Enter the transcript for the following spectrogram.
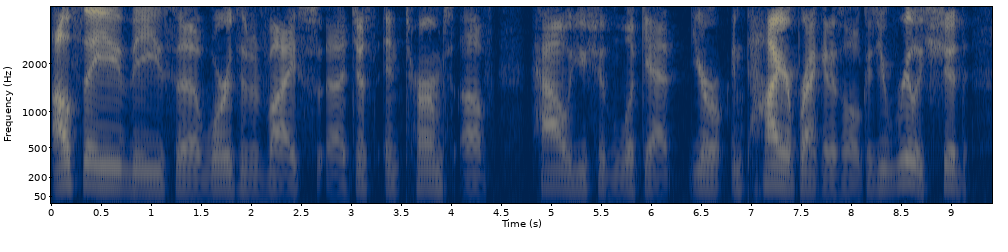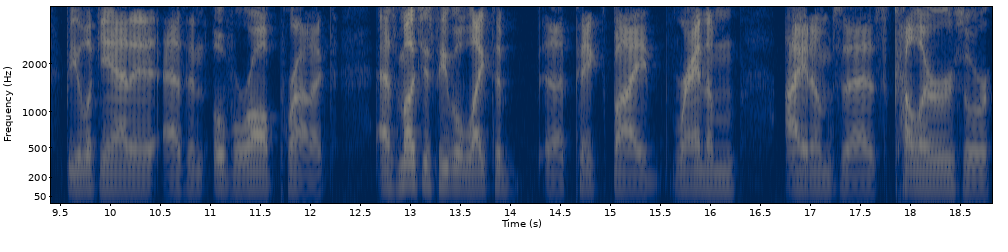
I'll say these uh, words of advice uh, just in terms of how you should look at your entire bracket as a whole because you really should be looking at it as an overall product as much as people like to uh, pick by random items as colors or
